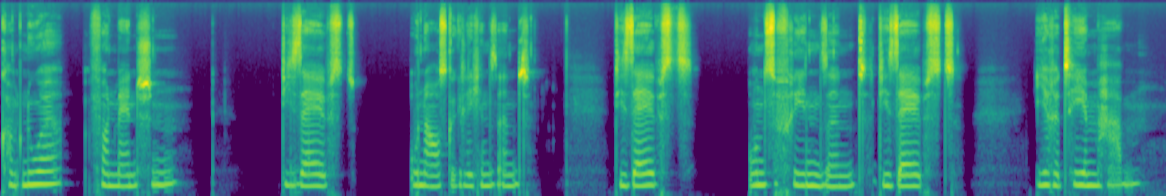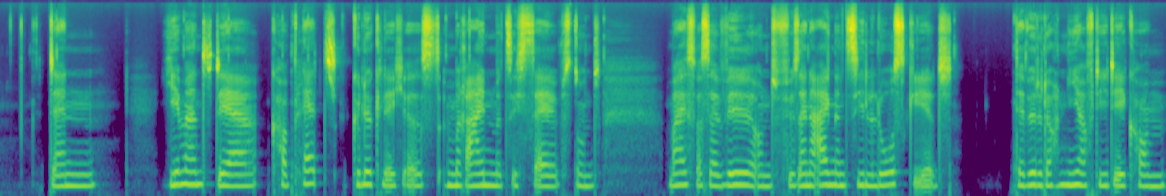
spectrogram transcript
kommt nur von Menschen, die selbst unausgeglichen sind, die selbst unzufrieden sind, die selbst ihre Themen haben. Denn jemand, der komplett glücklich ist, im Reinen mit sich selbst und weiß, was er will und für seine eigenen Ziele losgeht, der würde doch nie auf die Idee kommen,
